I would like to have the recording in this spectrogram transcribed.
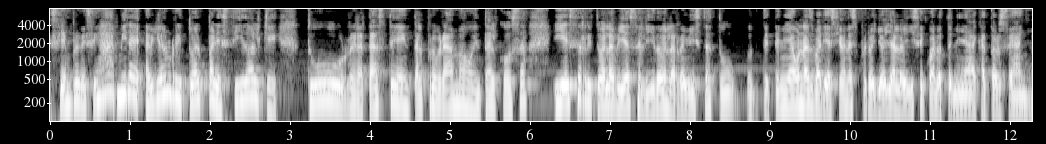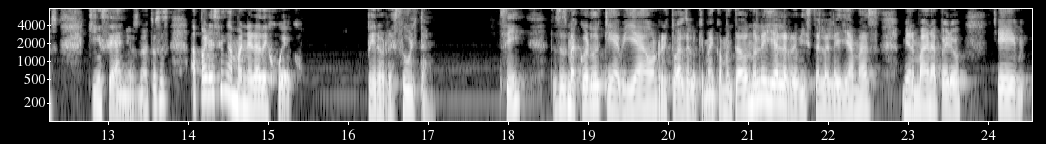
siempre dicen, ah, mira, había un ritual parecido al que tú relataste en tal programa o en tal cosa, y ese ritual había salido en la revista, tú tenía unas variaciones, pero yo ya lo hice cuando tenía 14 años, 15 años, ¿no? Entonces, aparecen a manera de juego, pero resultan. ¿Sí? Entonces me acuerdo que había un ritual de lo que me han comentado, no leía la revista, la leía más mi hermana, pero eh,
